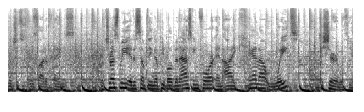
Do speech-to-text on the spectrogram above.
logistical side of things. But trust me, it is something that people have been asking for, and I cannot wait to share it with you.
